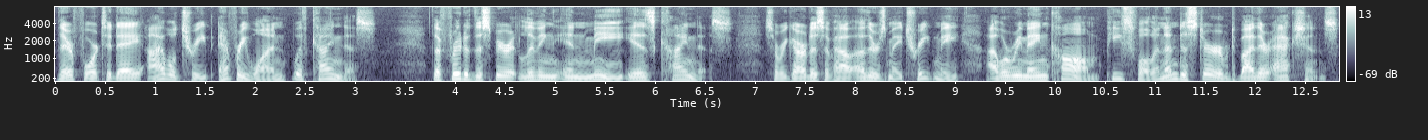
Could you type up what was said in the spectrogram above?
Therefore, today I will treat everyone with kindness. The fruit of the Spirit living in me is kindness. So, regardless of how others may treat me, I will remain calm, peaceful, and undisturbed by their actions.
